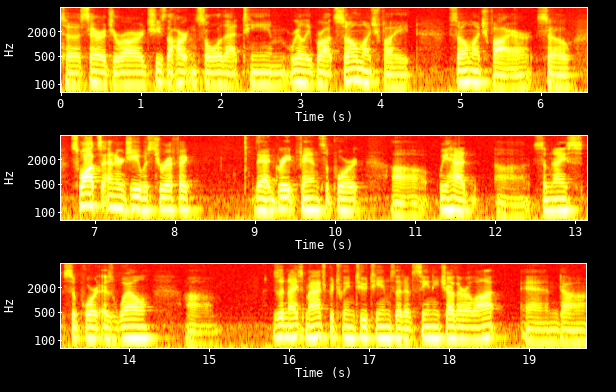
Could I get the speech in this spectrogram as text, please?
to Sarah Gerard. She's the heart and soul of that team. Really brought so much fight, so much fire. So SWAT's energy was terrific. They had great fan support. Uh, we had uh, some nice support as well. Um, it was a nice match between two teams that have seen each other a lot, and uh,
